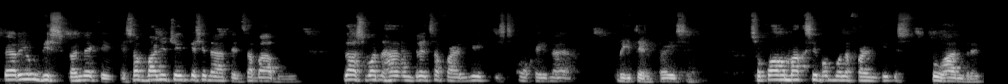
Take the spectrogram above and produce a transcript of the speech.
Pero yung disconnect eh, sa value chain kasi natin, sa baboy, plus 100 sa farm gate is okay na retail price. Eh. So kung ang maximum mo na farm gate is 200,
